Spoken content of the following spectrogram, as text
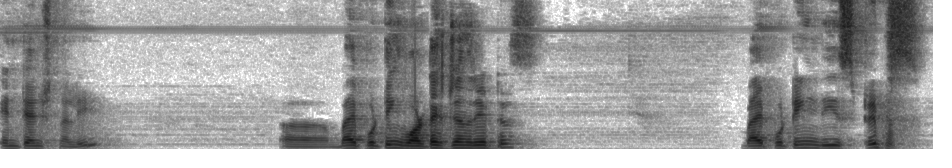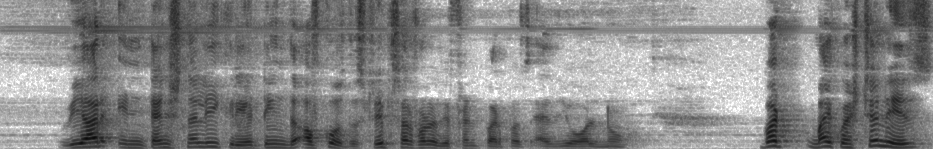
intentionally uh, by putting vortex generators, by putting these strips, we are intentionally creating the, of course the strips are for a different purpose as you all know, but my question is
